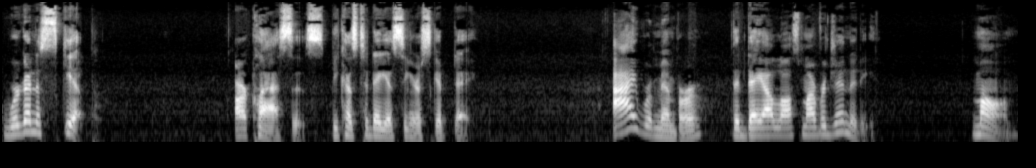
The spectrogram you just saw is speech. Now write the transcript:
We're going to skip our classes because today is senior skip day. I remember the day I lost my virginity. Mom,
